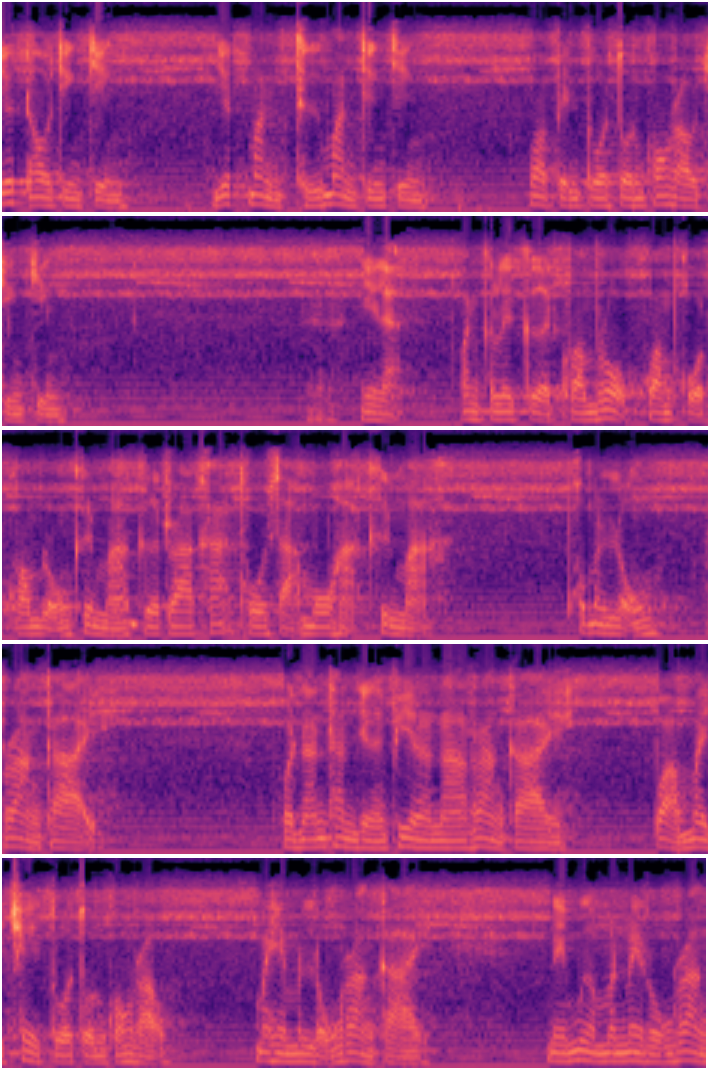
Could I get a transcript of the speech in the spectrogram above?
ยึดเอาจริง ๆ ยึดมั่นถือมั่นจริง ๆ ว่าเป็นตัวตนของเราจริง ๆ นี่แหละ มันก็เลยเกิดความโรคความโกรธความหลงขึ้นมา เกิดราคะโทสะโมหะขึ้นมา เพราะมันหลงร่างกาย เพราะนั้นท่านยังพิจารณาร่างกายว่าไม่ใช่ตัวตนของเรา ไม่ให้มันหลงร่างกาย ในเมื่อมันไม่หลงร่าง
